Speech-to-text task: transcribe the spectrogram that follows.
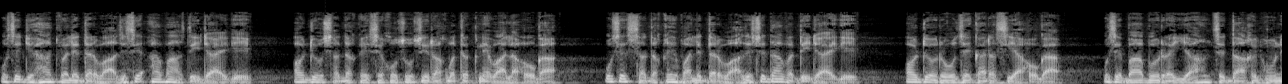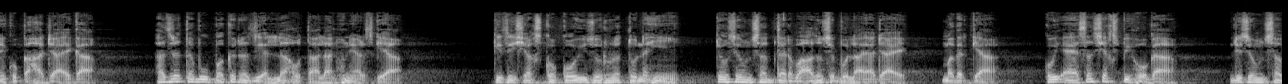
اسے جہاد والے دروازے سے آواز دی جائے گی۔ اور جو صدقے سے خصوصی رغبت رکھنے والا ہوگا، اسے صدقے والے دروازے سے دعوت دی جائے گی۔ اور جو روزے کا رسیہ ہوگا، اسے باب الریان سے داخل ہونے کو کہا جائے گا۔ حضرت ابو بکر رضی اللہ تعالیٰ عنہ نے عرض کیا، کسی شخص کو کوئی ضرورت تو نہیں کہ اسے ان سب دروازوں سے بلایا جائے، مگر کیا کوئی ایسا شخص بھی ہوگا جسے ان سب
